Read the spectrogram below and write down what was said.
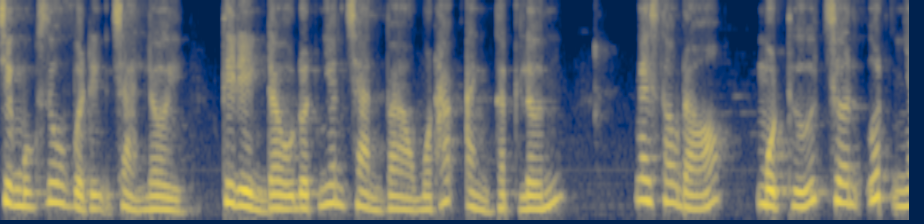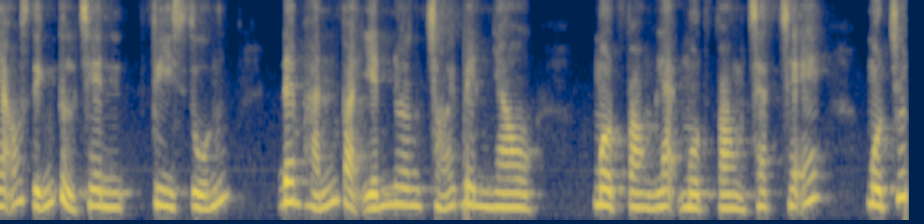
Trình Mục Du vừa định trả lời, thì đỉnh đầu đột nhiên tràn vào một hắc ảnh thật lớn. Ngay sau đó, một thứ trơn ướt nhão dính từ trên phi xuống, đem hắn và Yến Nương trói bên nhau, một vòng lại một vòng chặt chẽ, một chút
